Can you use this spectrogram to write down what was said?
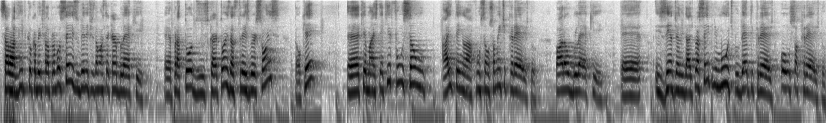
Sala VIP que eu acabei de falar para vocês, os benefícios da Mastercard Black é, para todos os cartões das três versões, tá ok? É, que mais tem aqui? Função, aí tem lá, função somente crédito para o Black é, isento de anuidade para sempre, múltiplo, débito e crédito ou só crédito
